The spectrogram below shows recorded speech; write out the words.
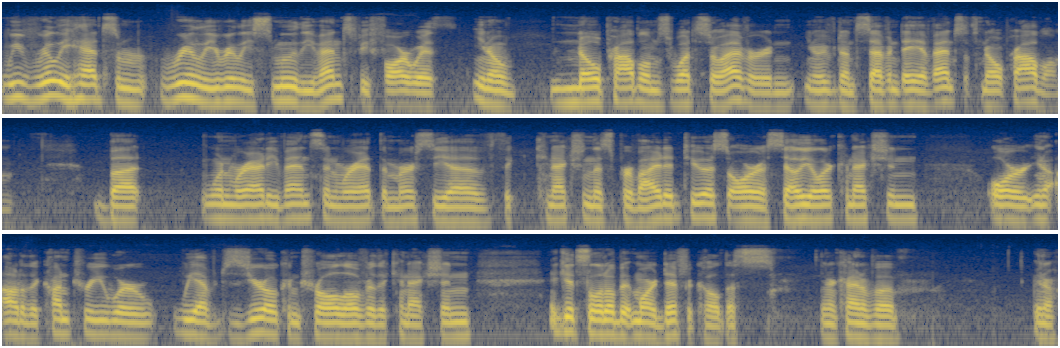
we've really had some really really smooth events before with you know no problems whatsoever. And you know we've done seven day events with no problem. But when we're at events and we're at the mercy of the connection that's provided to us or a cellular connection or you know out of the country where we have zero control over the connection it gets a little bit more difficult. That's you know kind of a you know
